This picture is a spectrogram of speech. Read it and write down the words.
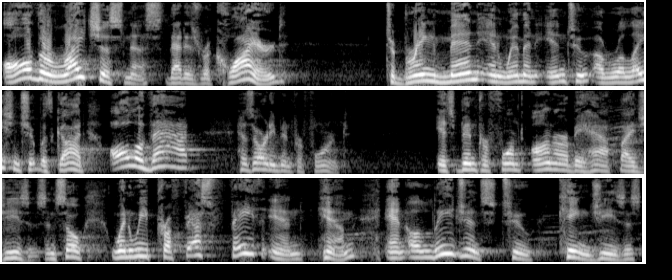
All the righteousness that is required to bring men and women into a relationship with God, all of that has already been performed. It's been performed on our behalf by Jesus. And so when we profess faith in Him and allegiance to King Jesus,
